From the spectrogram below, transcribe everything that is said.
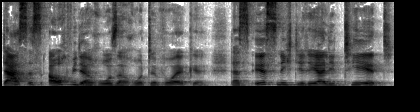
das ist auch wieder rosarote Wolke. Das ist nicht die Realität.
